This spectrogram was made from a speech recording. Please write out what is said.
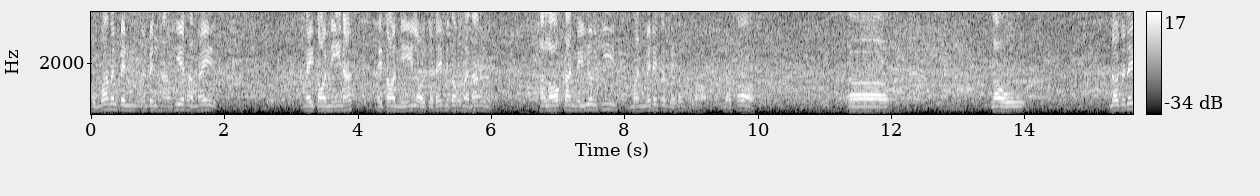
ผมว่ามันเป็นมันเป็นทางที่จะทำให้ในตอนนี้นะ ในตอนนี้เราจะได้ไม่ต้องมานั่งทะเลาะกันในเรื่องที่มันไม่ได้จำเป็นต้องทะเลาะแล้วก็เออเราเราจะได้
